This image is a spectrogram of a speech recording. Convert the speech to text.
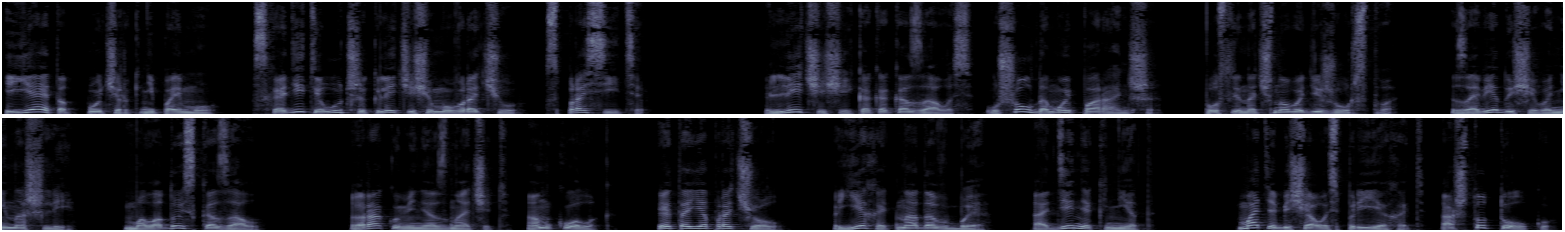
и я этот почерк не пойму. Сходите лучше к лечащему врачу, спросите. Лечащий, как оказалось, ушел домой пораньше, после ночного дежурства. Заведующего не нашли. Молодой сказал, «Рак у меня, значит, онколог. Это я прочел. Ехать надо в Б, а денег нет. Мать обещалась приехать, а что толку?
